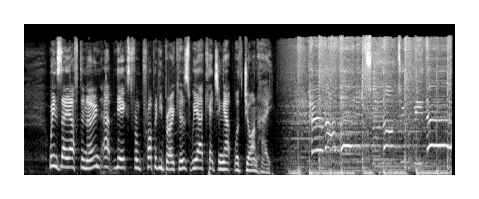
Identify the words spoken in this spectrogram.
Wednesday afternoon, up next from Property Brokers, we are catching up with John Hay.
